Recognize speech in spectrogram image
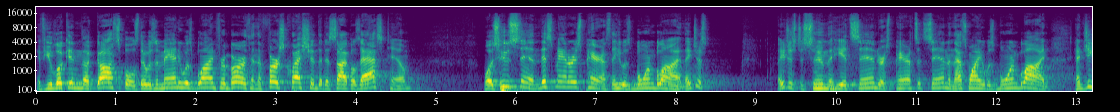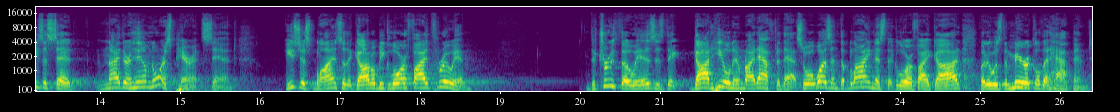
If you look in the Gospels, there was a man who was blind from birth, and the first question the disciples asked him was, Who sinned, this man or his parents, that he was born blind? They just they just assumed that he had sinned or his parents had sinned, and that's why he was born blind. And Jesus said, Neither him nor his parents sinned. He's just blind so that God will be glorified through him. The truth, though, is, is that God healed him right after that. So it wasn't the blindness that glorified God, but it was the miracle that happened.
